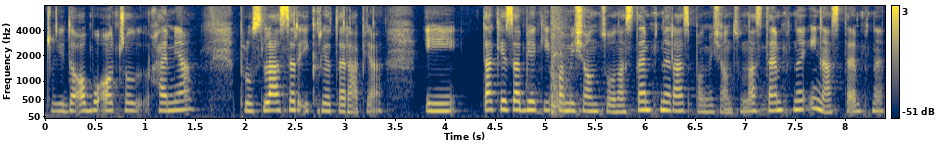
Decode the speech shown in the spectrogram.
czyli do obu oczu chemia, plus laser i krioterapia. I takie zabiegi po miesiącu następny raz, po miesiącu następny i następny.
